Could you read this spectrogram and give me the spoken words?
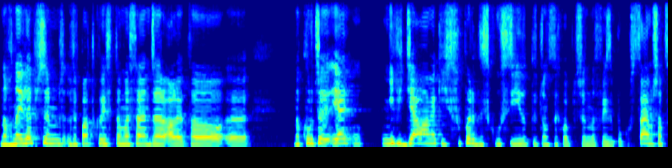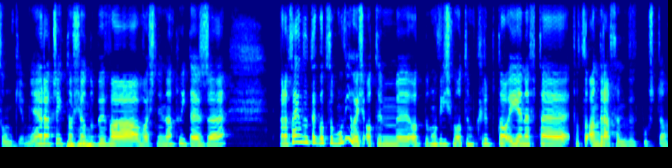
no w najlepszym wypadku jest to Messenger, ale to, y, no kurczę, ja nie widziałam jakichś super dyskusji dotyczących Web3 na Facebooku, z całym szacunkiem, nie? Raczej to mhm. się odbywa właśnie na Twitterze. Wracając do tego, co mówiłeś o tym, o, mówiliśmy o tym krypto i NFT, to co Andrasen wypuszcza.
